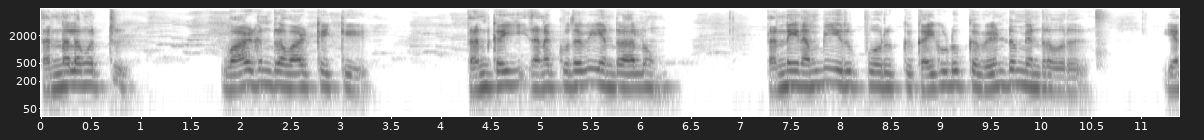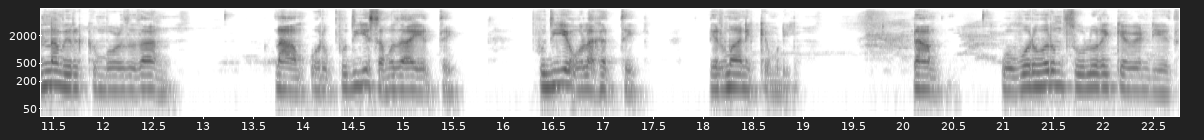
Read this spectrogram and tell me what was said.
தன்னலமற்று வாழ்கின்ற வாழ்க்கைக்கு தன் கை தனக்குதவி என்றாலும் தன்னை நம்பி இருப்போருக்கு கை கொடுக்க வேண்டும் என்ற ஒரு எண்ணம் இருக்கும் பொழுதுதான் நாம் ஒரு புதிய சமுதாயத்தை புதிய உலகத்தை நிர்மாணிக்க முடியும். நாம் ஒவ்வொருவரும் சூளுரைக்க வேண்டியது.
